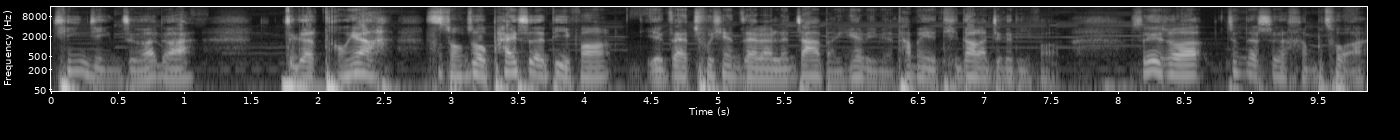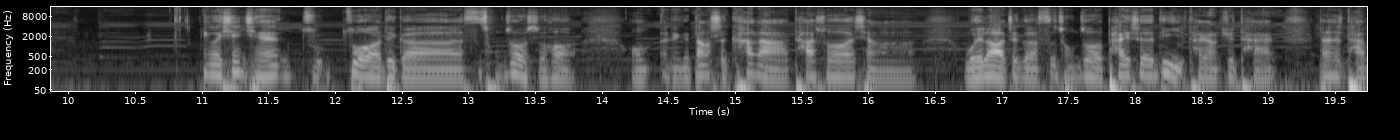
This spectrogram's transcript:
青井泽，对吧？这个同样四重奏拍摄的地方。也在出现在了人渣本月里面，他们也提到了这个地方，所以说真的是很不错啊。因为先前做做这个四重奏的时候，我那个当时看了，他说想围绕这个四重奏拍摄地，他想去谈，但是谈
